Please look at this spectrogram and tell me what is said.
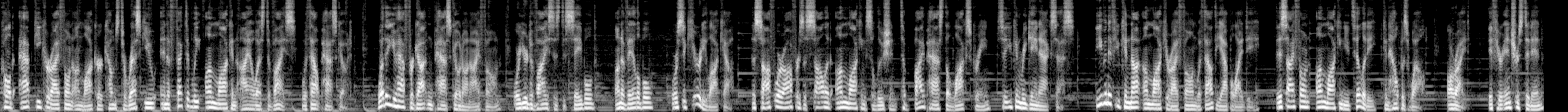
called AppGeeker iPhone Unlocker comes to rescue and effectively unlock an iOS device without passcode. Whether you have forgotten passcode on iPhone, or your device is disabled, unavailable, or security lockout, the software offers a solid unlocking solution to bypass the lock screen so you can regain access. Even if you cannot unlock your iPhone without the Apple ID, this iPhone unlocking utility can help as well. Alright, if you're interested in,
